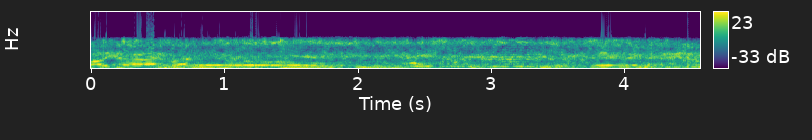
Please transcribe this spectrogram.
Oh, yeah, all right, Thank you.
